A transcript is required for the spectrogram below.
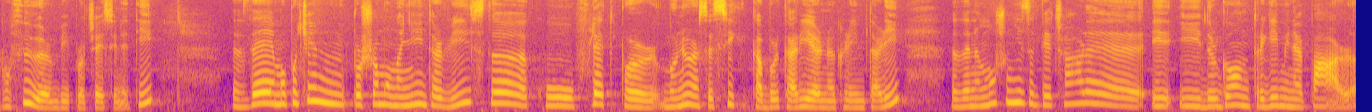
rrëfyer mbi procesin e tij, Dhe më pëlqen për shembull në një intervistë ku flet për mënyrën se si ka bërë karrierë në krijimtari dhe në moshën njëzet vjeçare i dërgon tregimin e parë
